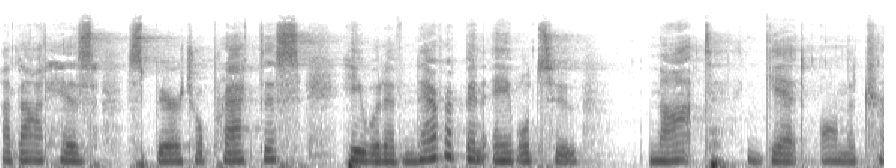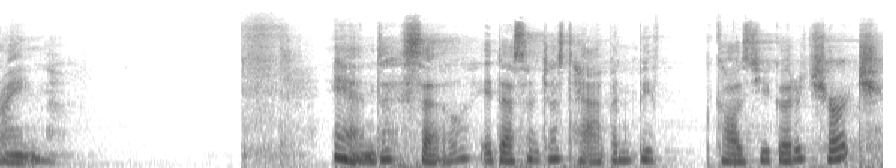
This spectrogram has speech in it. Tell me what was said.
about his spiritual practice, he would have never been able to not get on the train. And so it doesn't just happen because you go to church,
